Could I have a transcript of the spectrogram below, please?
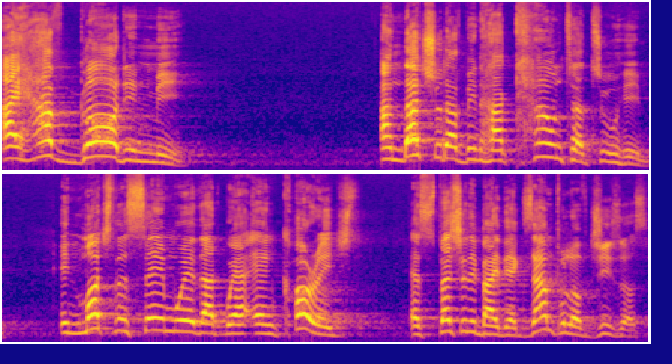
I have God in me. And that should have been her counter to him. In much the same way that we're encouraged, especially by the example of Jesus,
